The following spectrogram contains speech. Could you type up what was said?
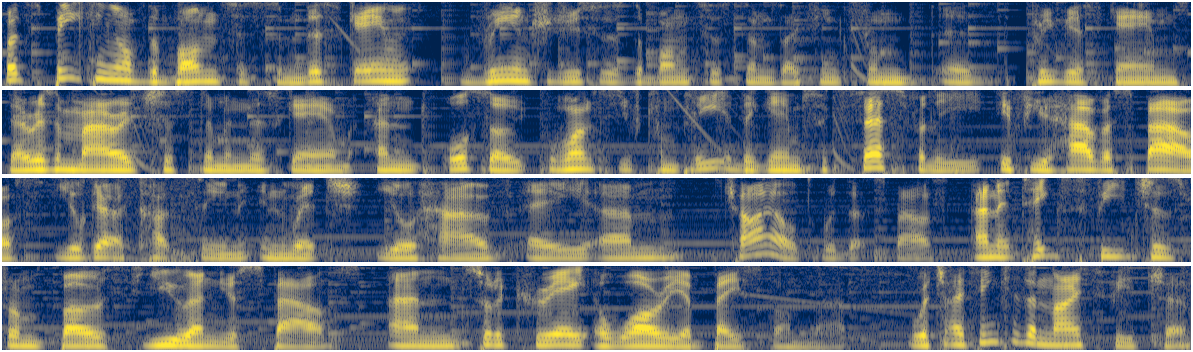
But speaking of the bond system, this game reintroduces the bond systems i think from uh, previous games there is a marriage system in this game and also once you've completed the game successfully if you have a spouse you'll get a cutscene in which you'll have a um, child with that spouse and it takes features from both you and your spouse and sort of create a warrior based on that which I think is a nice feature.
